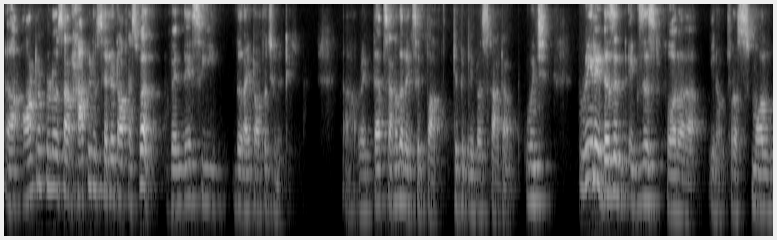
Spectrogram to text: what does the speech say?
uh, entrepreneurs are happy to sell it off as well when they see the right opportunity. Uh, right, that's another exit path typically for startup, which really doesn't exist for a you know for a small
